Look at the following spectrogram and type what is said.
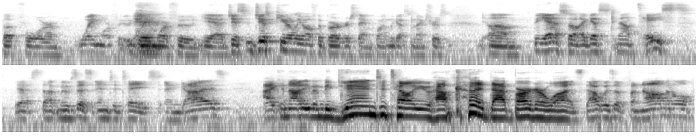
but for way more food. way more food. Yeah, just just purely off the burger standpoint, we got some extras. Yeah. Um, but yeah, so I guess now taste. Yes, that moves us into taste. And guys, I cannot even begin to tell you how good that burger was. That was a phenomenal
